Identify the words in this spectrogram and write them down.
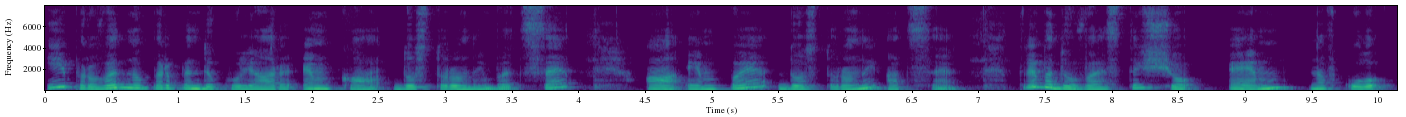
і проведено перпендикуляри МК до сторони БЦ, а МП до сторони АЦ. Треба довести, що М навколо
